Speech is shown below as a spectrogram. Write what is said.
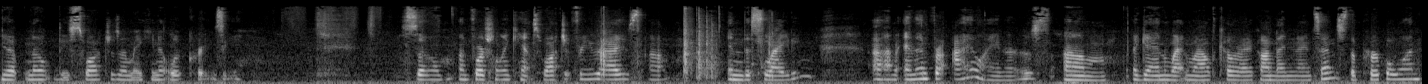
Yep, nope, these swatches are making it look crazy. so unfortunately can't swatch it for you guys um, in this lighting. Um, and then for eyeliners, um, again, Wet n Wild Color Icon 99 cents, the purple one.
